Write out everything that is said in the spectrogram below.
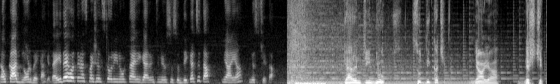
ನಾವು ಕಾದ್ ನೋಡಬೇಕಾಗಿದೆ. ಇದೇ ಹೊತ್ತಿನ ಸ್ಪೆಷಲ್ ಸ್ಟೋರಿ ನೋಡ್ತಾ ಇರಿ ಗ್ಯಾರಂಟಿ ನ್ಯೂಸ್ ಸುದ್ದಿ ಖಚಿತ. ನ್ಯಾಯ ನಿಶ್ಚಿತ. ಗ್ಯಾರಂಟಿ ನ್ಯೂಸ್ ಸುದ್ದಿ ಖಚಿತ. ನ್ಯಾಯ ನಿಶ್ಚಿತ.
